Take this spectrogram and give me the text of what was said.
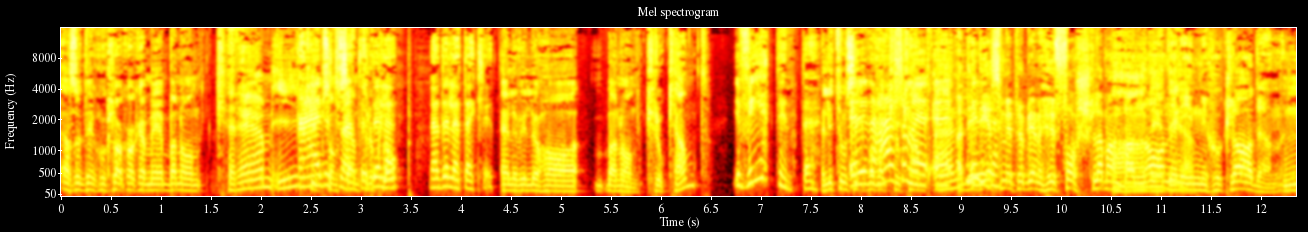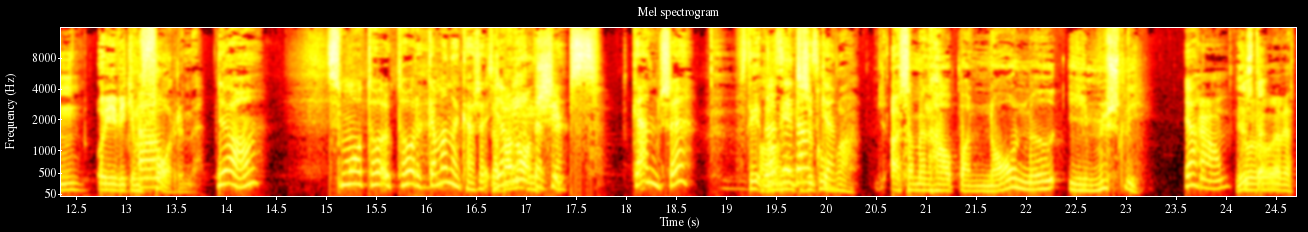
alltså en chokladkaka med banankräm i? Nej, typ det som tror jag inte. Det lät, nej, det lät äckligt. Eller vill du ha banankrokant? Jag vet inte. är lite är det det här som är... är. Ja, det är det som är problemet. Hur forslar man det är bananen det. in i chokladen? Och i vilken Ja. form? Ja. Små tor torkar man den kanske? Så jag vet bananchips. inte. Kanske. Det, Vad säger dansken? Alltså man har banan med i müsli. Ja. Just det. Jag vet.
